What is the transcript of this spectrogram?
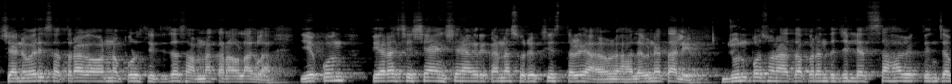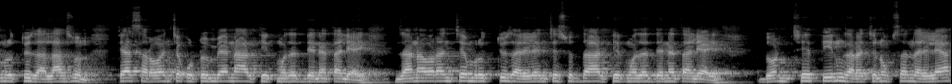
शनिवारी सतरा गावांना परिस्थितीचा सामना करावा लागला. एकूण तेराशे शहाऐंशी नागरिकांना सुरक्षित स्थळी हलव- हलवण्यात आले. जूनपासून आतापर्यंत जिल्ह्यात सहा व्यक्तींचा मृत्यू झाला असून त्या सर्वांच्या कुटुंबियांना आर्थिक मदत देण्यात आली आहे. जनावरांचे मृत्यू झालेल्यांचे सुद्धा आर्थिक मदत देण्यात आली आहे. दोनशे तीन घराचे नुकसान झालेल्या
